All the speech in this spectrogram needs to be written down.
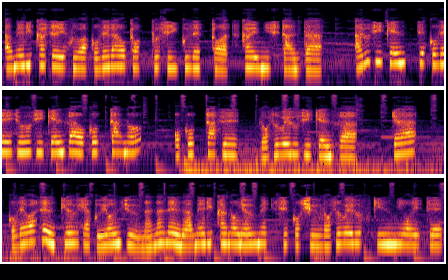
アメリカ政府はこれらをトップシークレット扱いにしたんだ。ある事件ってこれ以上事件が起こったの？起こったぜ、ロズウェル事件が。じゃあ、これは1947年アメリカのニューメキシコ州ロズウェル付近において、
